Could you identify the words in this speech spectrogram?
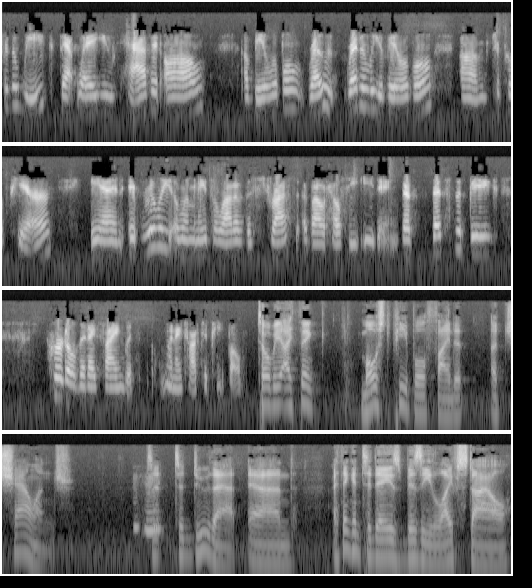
for the week. That way you have it all available, readily available um, to prepare. And it really eliminates a lot of the stress about healthy eating. That's that's the big hurdle that I find with when I talk to people. Toby, I think most people find it a challenge mm-hmm. to to do that, and I think in today's busy lifestyle,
